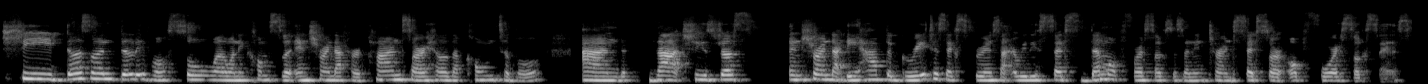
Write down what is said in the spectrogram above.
she doesn't deliver so well when it comes to ensuring that her clients are held accountable and that she's just ensuring that they have the greatest experience that really sets them up for success and in turn sets her up for success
